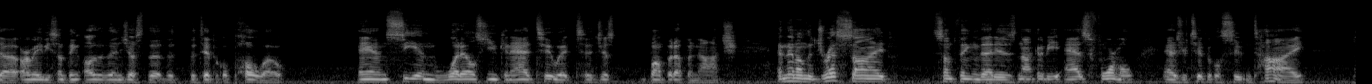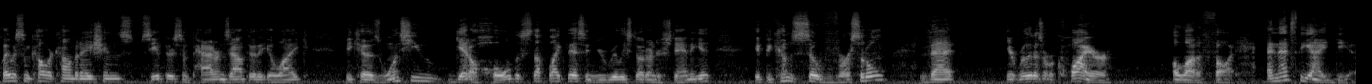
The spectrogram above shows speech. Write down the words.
uh, are maybe something other than just the, the, the typical polo and seeing what else you can add to it to just bump it up a notch. And then on the dress side, something that is not going to be as formal as your typical suit and tie, play with some color combinations, see if there's some patterns out there that you like, because once you get a hold of stuff like this and you really start understanding it, it becomes so versatile that it really doesn't require a lot of thought. And that's the idea,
